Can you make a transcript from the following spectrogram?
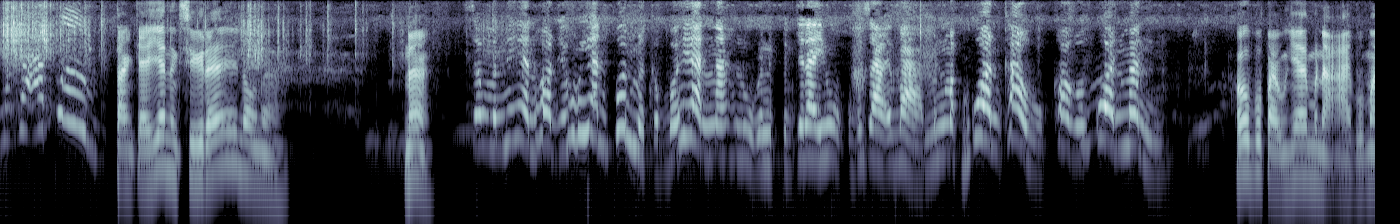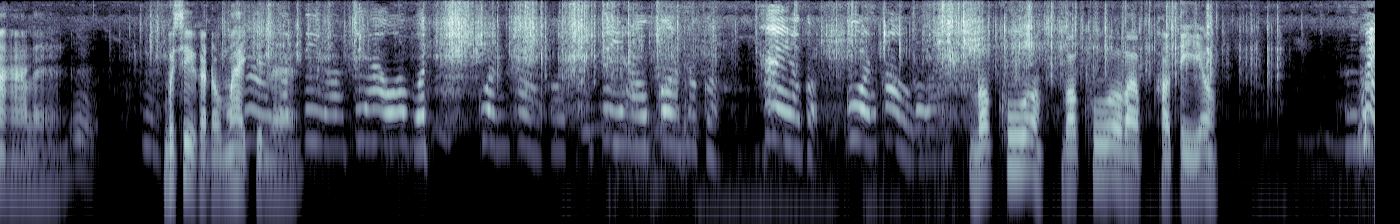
แล้วก็อัพพึ่มตั้งใจเรียนหนังสือได้น้องน่ะน่ะส่งมันเฮียนฮอดอยู่เฮียนพุ่นเหมือนกับบ่เฮียนนะลูกอันนี้เป็นจะได้ฮู้ภาษาไอ้บ่ามันมากวนเข้าเข้าก็กวนมันเขาบ่ไปโรงเรียนมื้อหน้าอายบ่มาหาแหละอืมบ่ซื้อขนมมาให้กินเลยตีเราตีเราว่าบดกวนเข้าเขาตีเราก่อนแล้วก็ ให้แล้วก็กวนเข้าเลยบอกครูเอาบอกครูเอาว่าเขาตีเอาไม่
